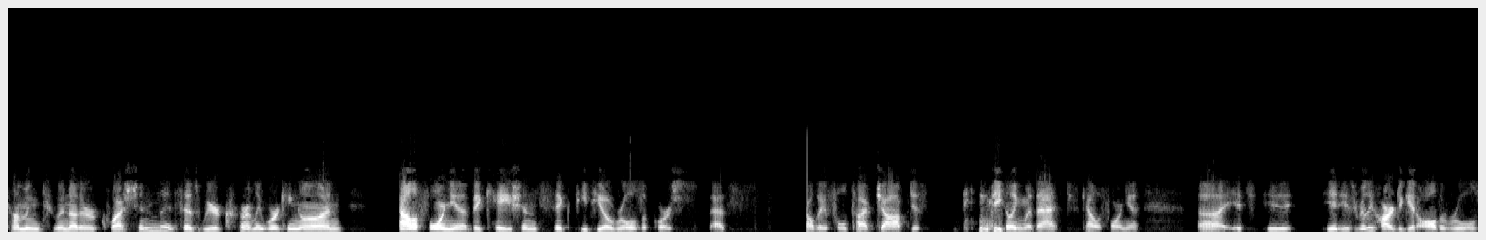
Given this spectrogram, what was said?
coming to another question. It says we are currently working on California vacation sick PTO rules. Of course, that's probably a full-time job just dealing with that, just California. Uh, it's, it, it is really hard to get all the rules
